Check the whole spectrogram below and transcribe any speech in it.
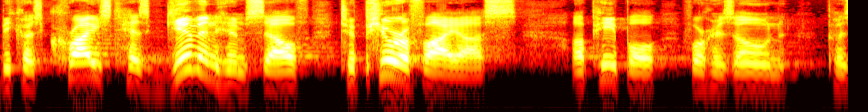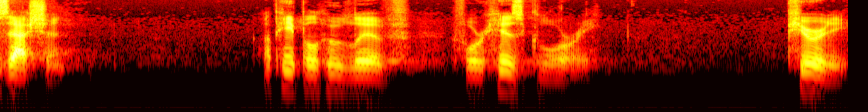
because Christ has given himself to purify us, a people for his own possession a people who live for His glory. Purity.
